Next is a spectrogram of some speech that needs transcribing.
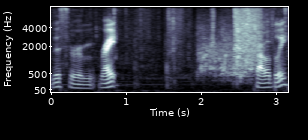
this room, right? Probably.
